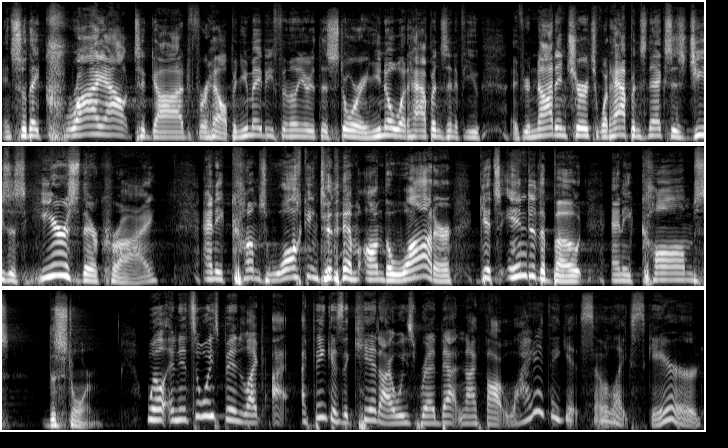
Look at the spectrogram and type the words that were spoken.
And so they cry out to God for help. And you may be familiar with this story, and you know what happens. And if, you, if you're not in church, what happens next is Jesus hears their cry and he comes walking to them on the water, gets into the boat, and he calms the storm. Well, and it's always been like I, I, think as a kid I always read that and I thought, why did they get so like scared?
